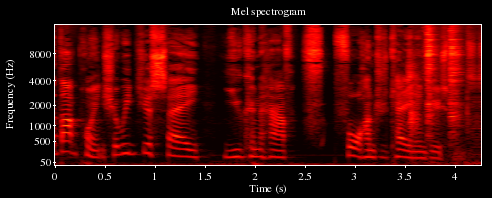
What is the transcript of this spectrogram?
at that point, should we just say you can have 400k in inducements?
